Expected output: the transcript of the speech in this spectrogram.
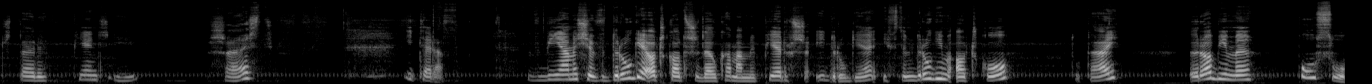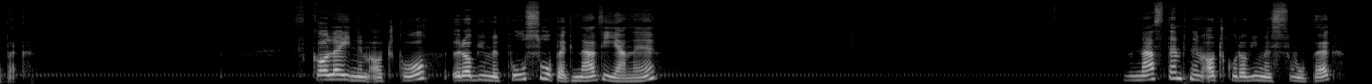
cztery, pięć i sześć. I teraz wbijamy się w drugie oczko od szydełka. Mamy pierwsze i drugie. I w tym drugim oczku, tutaj, robimy półsłupek. W kolejnym oczku robimy półsłupek nawijany. W następnym oczku robimy słupek.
